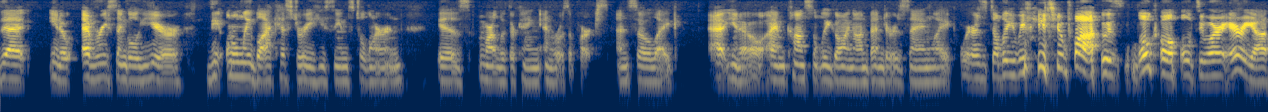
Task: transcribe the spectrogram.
that, you know, every single year, the only Black history he seems to learn is Martin Luther King and Rosa Parks. And so, like, you know, I'm constantly going on vendors saying like, "Where's W.E.B. Du Bois, who's local to our area?"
